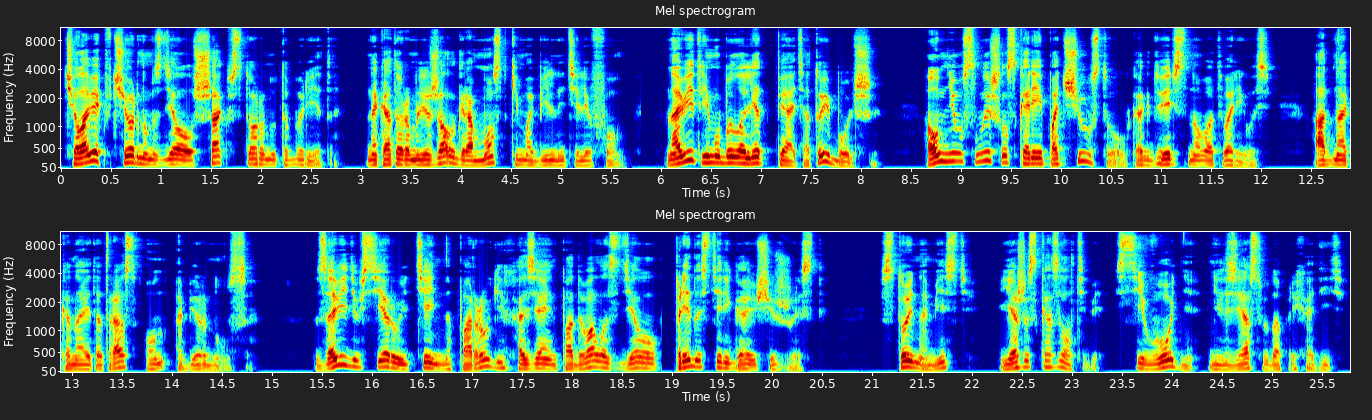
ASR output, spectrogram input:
Человек в черном сделал шаг в сторону табурета на котором лежал громоздкий мобильный телефон. На вид ему было лет пять, а то и больше. А он не услышал, скорее почувствовал, как дверь снова отворилась. Однако на этот раз он обернулся. Завидев серую тень на пороге, хозяин подвала сделал предостерегающий жест. «Стой на месте. Я же сказал тебе, сегодня нельзя сюда приходить».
